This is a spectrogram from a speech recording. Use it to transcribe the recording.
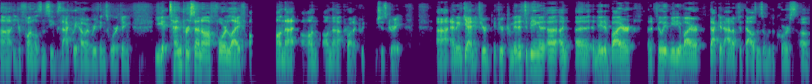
uh, your funnels and see exactly how everything's working. You get 10% off for life on that on on that product, which is great. Uh, and again, if you're if you're committed to being a, a, a, native buyer, an affiliate media buyer, that could add up to thousands over the course of,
